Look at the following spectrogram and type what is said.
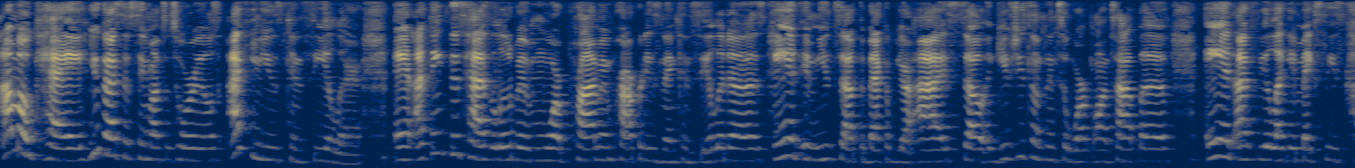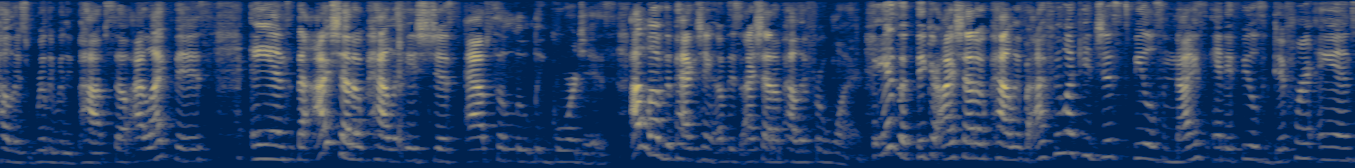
I'm okay. You guys have seen my tutorials. I can use concealer. And I think this has a little bit more priming properties than concealer does. And it mutes out the back of your eyes. So it gives you something to work on top of. And I feel like it makes these colors really, really pop. So I like this. And the eyeshadow palette is just absolutely gorgeous. I love the packaging of this eyeshadow palette for one. It is a thicker eyeshadow palette, but I feel like it just feels nice and it feels different. And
